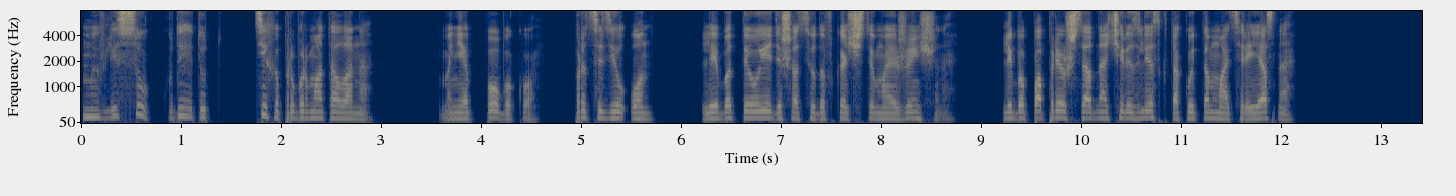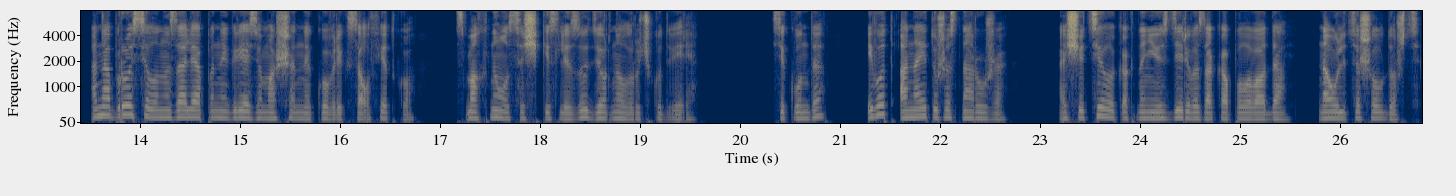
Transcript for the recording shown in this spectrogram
«Мы в лесу. Куда я тут?» Тихо пробормотала она. «Мне по боку», — процедил он. «Либо ты уедешь отсюда в качестве моей женщины, либо попрешься одна через лес к такой-то матери, ясно?» Она бросила на заляпанный грязью машинный коврик салфетку, смахнула со щеки слезу, дернула ручку двери. Секунда, и вот это уже снаружи. Ощутила, как на нее с дерева закапала вода. На улице шел дождь.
